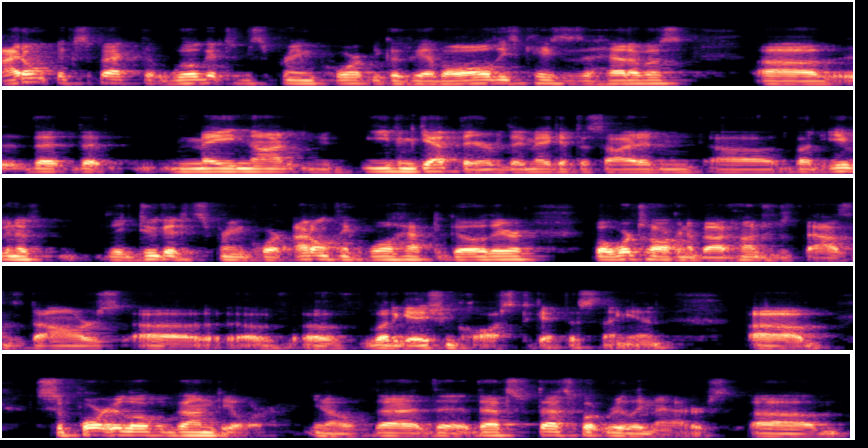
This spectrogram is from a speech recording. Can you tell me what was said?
I don't expect that we'll get to the Supreme Court because we have all these cases ahead of us uh, that that may not even get there. They may get decided, and, uh, but even if they do get to the Supreme Court, I don't think we'll have to go there. But we're talking about hundreds of thousands of dollars uh, of, of, litigation costs to get this thing in. Um, support your local gun dealer. You know that, that that's that's what really matters. Um,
